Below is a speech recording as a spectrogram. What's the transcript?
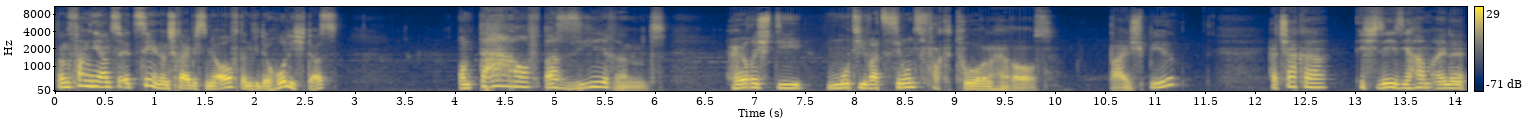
Dann fangen die an zu erzählen, dann schreibe ich es mir auf, dann wiederhole ich das und darauf basierend höre ich die Motivationsfaktoren heraus. Beispiel, Herr Chaka, ich sehe, Sie haben eine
